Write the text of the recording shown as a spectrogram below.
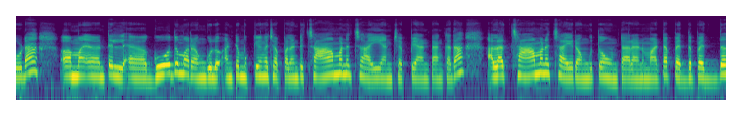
కూడా అంటే గోధుమ రంగులు అంటే ముఖ్యంగా చెప్పాలంటే చామన ఛాయి అని చెప్పి అంటాం కదా అలా చామన ఛాయి రంగుతో ఉంటారనమాట పెద్ద పెద్ద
